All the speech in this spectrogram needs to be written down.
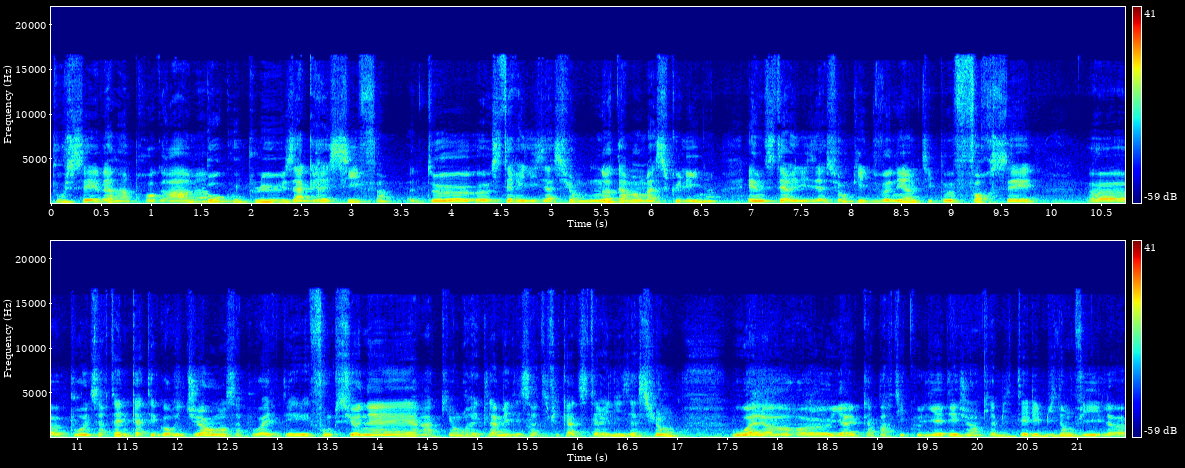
poussé vers un programme beaucoup plus agressif de euh, stérilisation, notamment masculine, et une stérilisation qui devenait un petit peu forcée euh, pour une certaine catégorie de gens. Ça pouvait être des fonctionnaires à qui on réclamait des certificats de stérilisation, ou alors, euh, il y a le cas particulier des gens qui habitaient les bidonvilles euh,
